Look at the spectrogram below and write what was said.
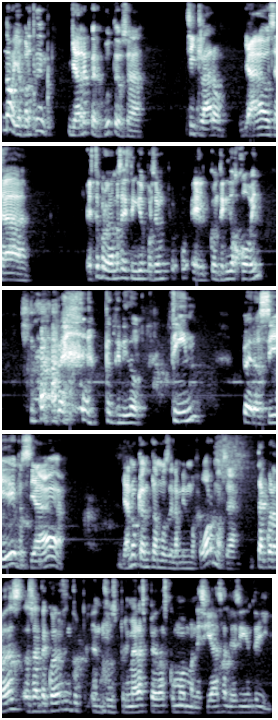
No, y aparte, ya repercute, o sea, Sí, claro. ya, o sea, este programa se ha distinguido por ser un- el contenido joven, contenido teen, pero sí, pues ya, ya no cantamos de la misma forma, o sea, ¿Te acuerdas, o sea, te acuerdas en, tu- en tus primeras pedas cómo amanecías al día siguiente y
